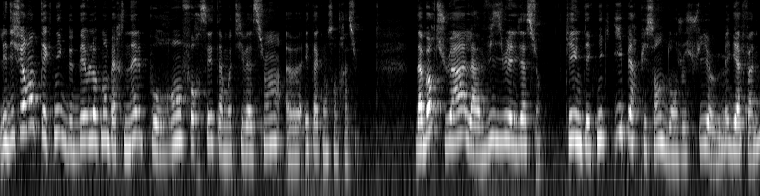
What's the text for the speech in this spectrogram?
Les différentes techniques de développement personnel pour renforcer ta motivation euh, et ta concentration. D'abord, tu as la visualisation, qui est une technique hyper puissante dont je suis euh, méga fan,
